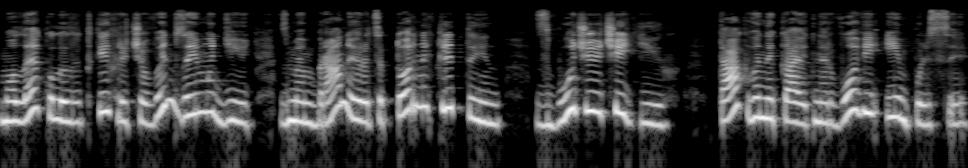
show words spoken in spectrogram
Молекули литких речовин взаємодіють з мембраною рецепторних клітин, збуджуючи їх. Так виникають нервові імпульси.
